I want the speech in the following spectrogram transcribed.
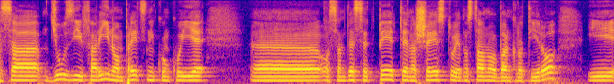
sa Đuzi Farinom, predsjednikom koji je e, 85. na 6. jednostavno bankrotirao i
